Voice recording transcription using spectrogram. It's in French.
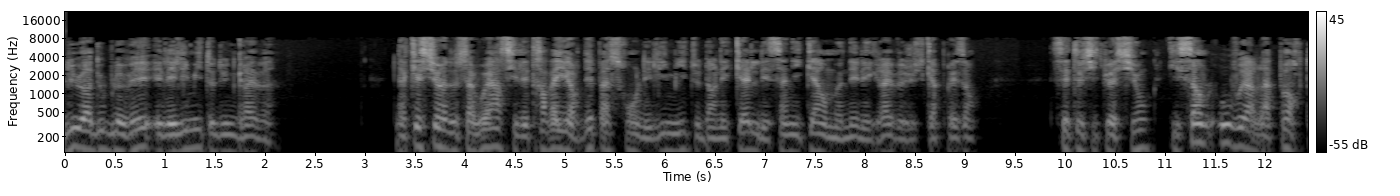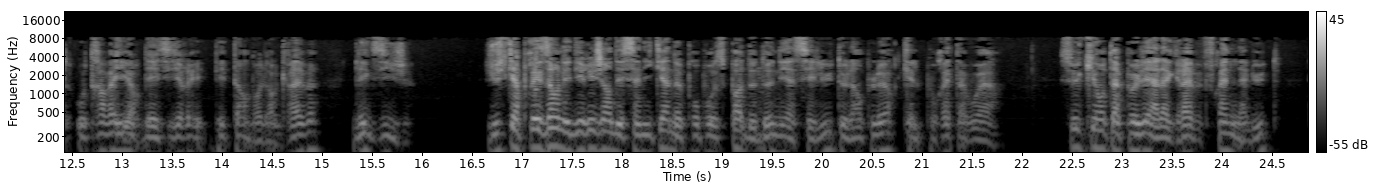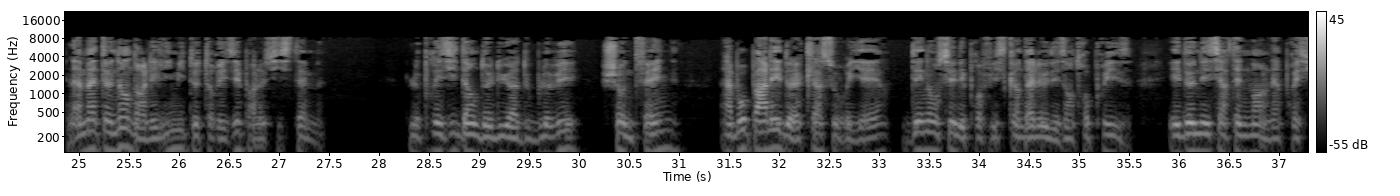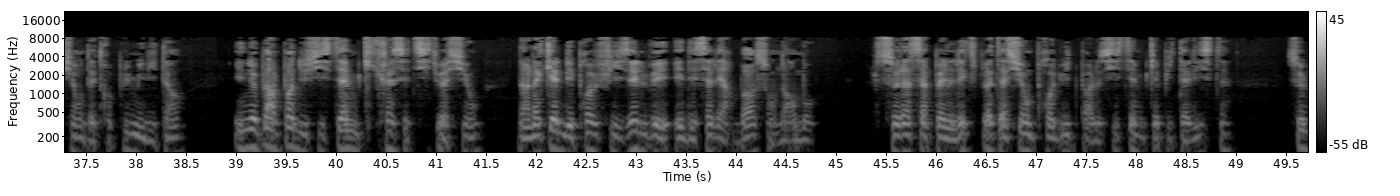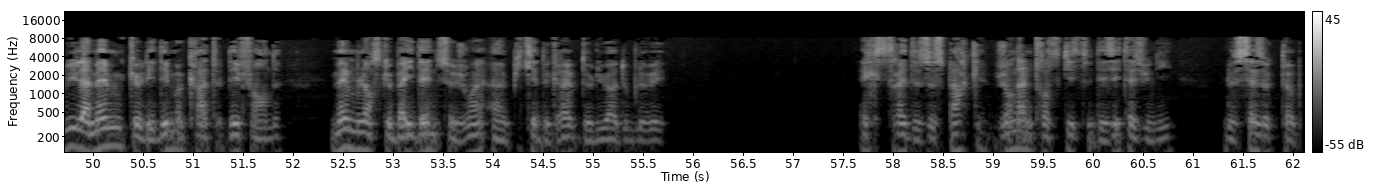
L'UAW et les limites d'une grève. La question est de savoir si les travailleurs dépasseront les limites dans lesquelles les syndicats ont mené les grèves jusqu'à présent. Cette situation, qui semble ouvrir la porte aux travailleurs désirés d'étendre leur grève, l'exige. Jusqu'à présent, les dirigeants des syndicats ne proposent pas de donner à ces luttes l'ampleur qu'elles pourraient avoir. Ceux qui ont appelé à la grève freinent la lutte, la maintenant dans les limites autorisées par le système. Le président de l'UAW, Sean Fein, a beau parler de la classe ouvrière, dénoncer les profits scandaleux des entreprises et donner certainement l'impression d'être plus militant, il ne parle pas du système qui crée cette situation dans laquelle des profits élevés et des salaires bas sont normaux. Cela s'appelle l'exploitation produite par le système capitaliste, celui-là même que les démocrates défendent, même lorsque Biden se joint à un piquet de grève de l'UAW. Extrait de The Spark, journal trotskiste des États-Unis, le 16 octobre.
